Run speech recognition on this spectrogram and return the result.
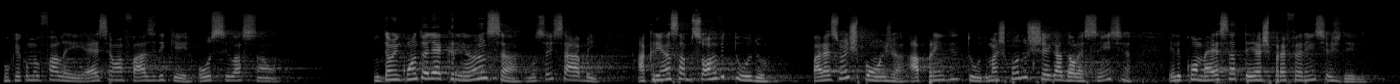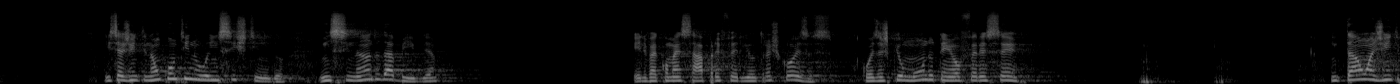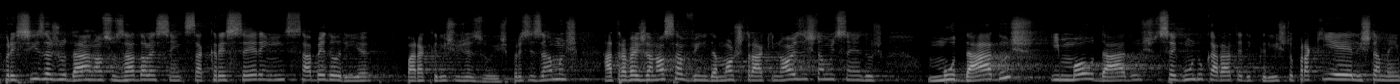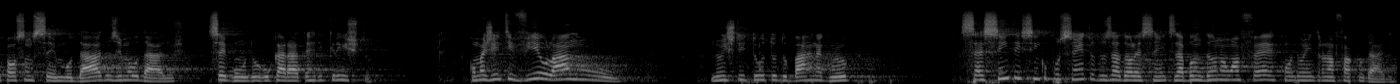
Porque, como eu falei, essa é uma fase de quê? Oscilação. Então, enquanto ele é criança, vocês sabem, a criança absorve tudo, parece uma esponja, aprende tudo, mas quando chega a adolescência, ele começa a ter as preferências dele. E se a gente não continua insistindo, ensinando da Bíblia, ele vai começar a preferir outras coisas, coisas que o mundo tem a oferecer. Então a gente precisa ajudar nossos adolescentes a crescerem em sabedoria para Cristo Jesus. Precisamos, através da nossa vida, mostrar que nós estamos sendo mudados e moldados segundo o caráter de Cristo, para que eles também possam ser mudados e moldados segundo o caráter de Cristo. Como a gente viu lá no, no Instituto do Barna Group, 65% dos adolescentes abandonam a fé quando entram na faculdade.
